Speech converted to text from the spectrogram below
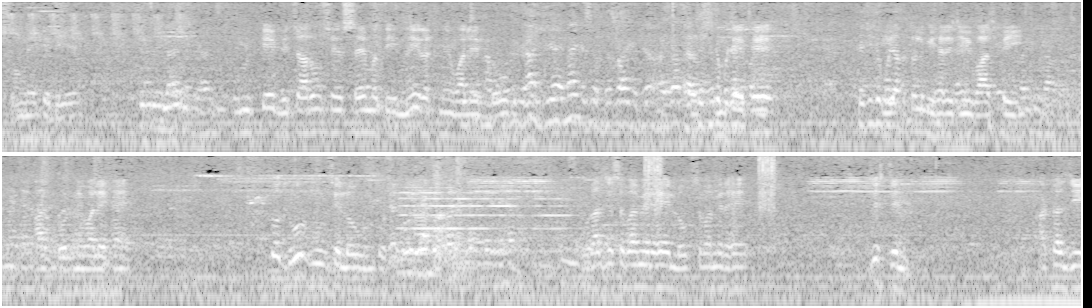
सुनने के लिए। उनके विचारों से सहमति नहीं रखने वाले लोग सुनते थे अटल बिहारी जी वाजपेयी आज बोलने वाले हैं। तो दूर दूर से लोग उनको राज्यसभा में रहे, लोकसभा में रहे। जिस दिन अटल जी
